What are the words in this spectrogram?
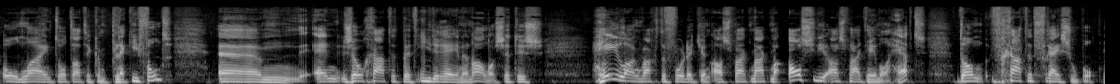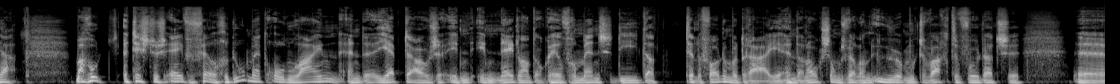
online totdat ik een plekje vond. Um, en zo gaat het met iedereen en alles. Het is heel lang wachten voordat je een afspraak maakt. Maar als je die afspraak helemaal hebt, dan gaat het vrij soepel. Ja, maar goed, het is dus evenveel gedoe met online. En je hebt trouwens in, in Nederland ook heel veel mensen die dat telefoonnummer draaien en dan ook soms wel een uur moeten wachten voordat ze uh,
